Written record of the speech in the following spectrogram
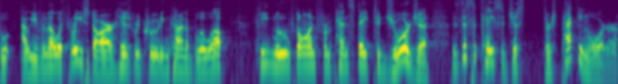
uh, even though a three star, his recruiting kind of blew up. He moved on from Penn State to Georgia. Is this a case of just there's pecking order?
